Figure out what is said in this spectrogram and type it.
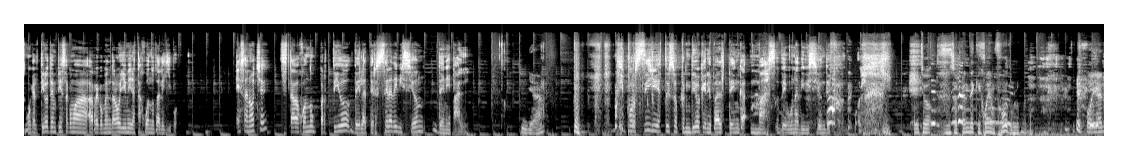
Como que al tiro te empieza como a, a recomendar, oye, mira, está jugando tal equipo. esa noche se estaba jugando un partido de la tercera división de Nepal. Ya. Y por sí yo ya estoy sorprendido que Nepal tenga más de una división de fútbol. De hecho, me sorprende que jueguen fútbol. Oigan,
